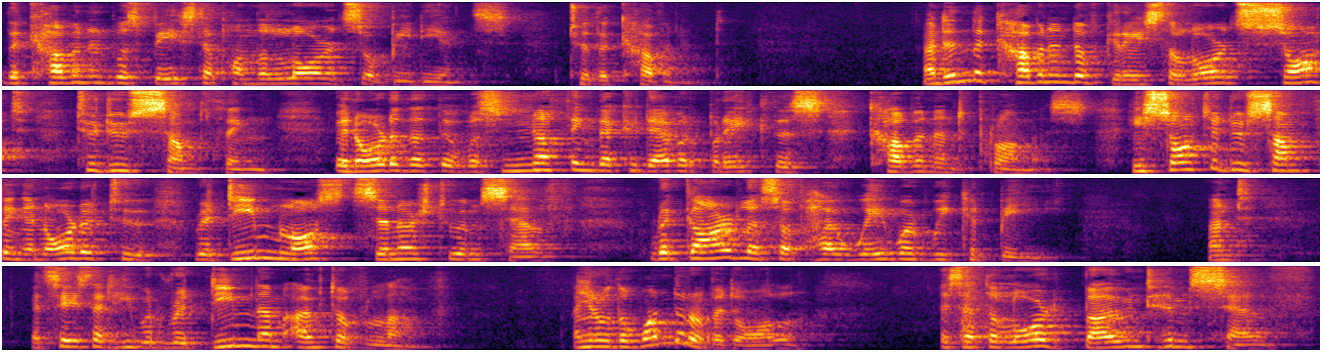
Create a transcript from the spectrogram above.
the covenant was based upon the Lord's obedience to the covenant. And in the covenant of grace, the Lord sought to do something in order that there was nothing that could ever break this covenant promise. He sought to do something in order to redeem lost sinners to himself, regardless of how wayward we could be. And it says that he would redeem them out of love. And you know, the wonder of it all is that the Lord bound himself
